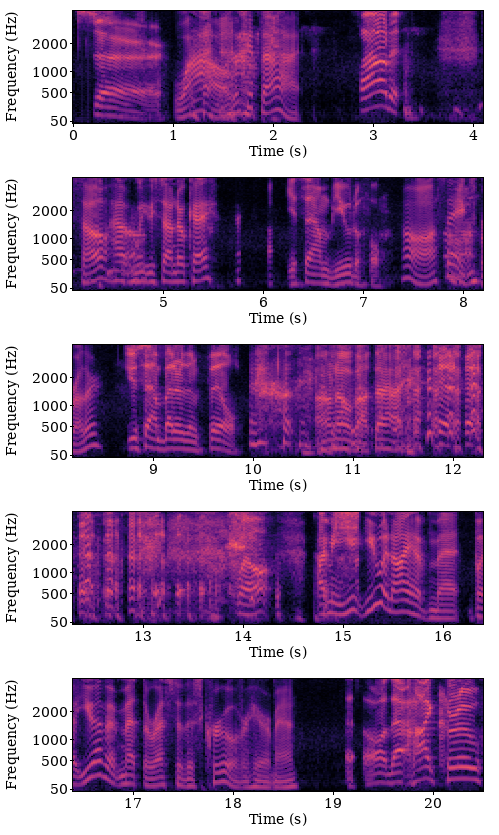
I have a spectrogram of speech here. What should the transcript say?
sir. Wow, look at that. Found it. So, how we, we sound okay? You sound beautiful. Oh, thanks, brother. You sound better than Phil. I don't know about that. well, I mean, you you and I have met, but you haven't met the rest of this crew over here, man. Oh, that hi crew.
